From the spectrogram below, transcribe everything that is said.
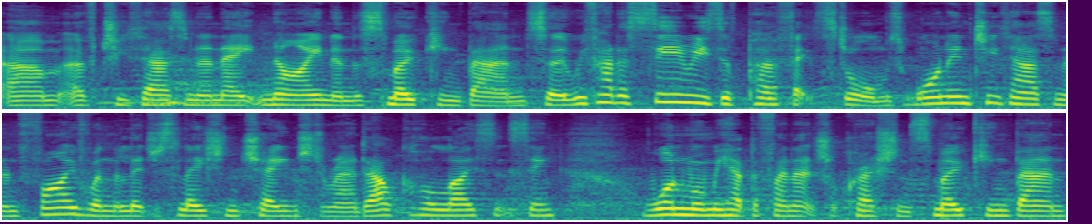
um, of 2008 9 and the smoking ban. So we've had a series of perfect storms one in 2005 when the legislation changed around alcohol licensing one when we had the financial crash and smoking ban,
